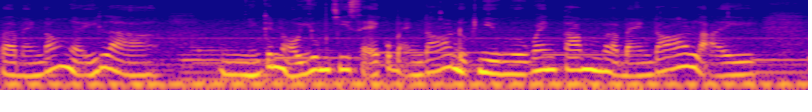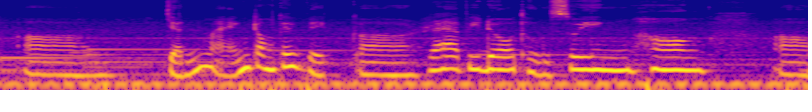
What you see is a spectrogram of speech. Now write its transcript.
và bạn đó nghĩ là những cái nội dung chia sẻ của bạn đó được nhiều người quan tâm và bạn đó lại ờ, uh, chỉnh mãn trong cái việc uh, ra video thường xuyên hơn. uh, Ờ,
